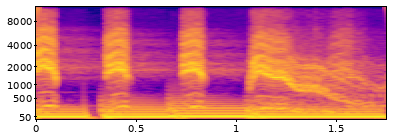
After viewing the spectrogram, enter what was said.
like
